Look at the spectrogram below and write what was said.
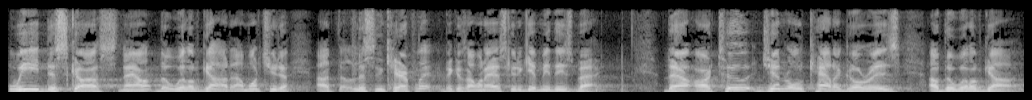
we discuss now the will of God. I want you to, uh, to listen carefully because I want to ask you to give me these back. There are two general categories of the will of God.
